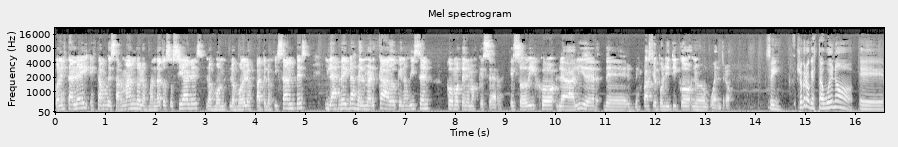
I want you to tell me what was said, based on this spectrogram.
Con esta ley estamos desarmando los mandatos sociales, los modelos patologizantes y las reglas del mercado que nos dicen cómo tenemos que ser. Eso dijo la líder del espacio político Nuevo Encuentro. Sí, yo creo que está bueno eh,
